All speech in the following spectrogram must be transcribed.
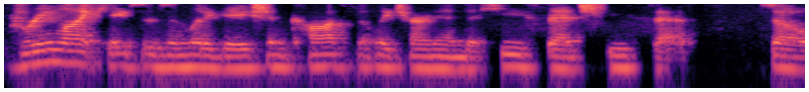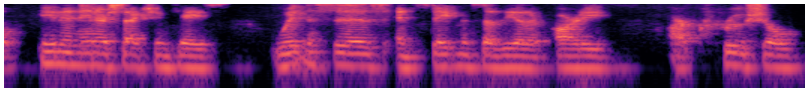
Green light cases in litigation constantly turn into he said, she said. So in an intersection case, witnesses and statements of the other party are crucial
